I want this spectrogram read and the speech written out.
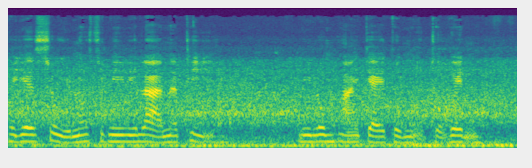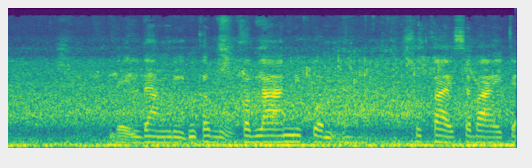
พระเยซูเนาะที่มีเวลานาทีมีลมหายใจถุกมือถุกเว้นได้ดังดินกับลูกกับล้านมีความ สุขกายสบายใจ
